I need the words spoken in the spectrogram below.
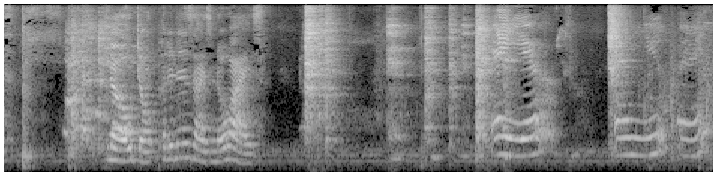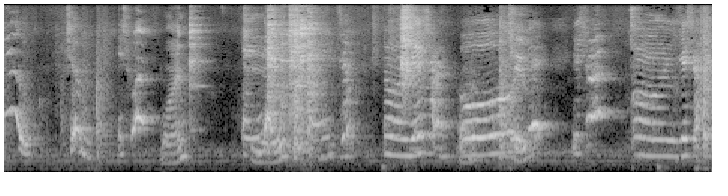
eyes. No, don't put it in his eyes. No eyes. And you. And you. And you. Two. Two. this one. Oh, this one. Oh, this one.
